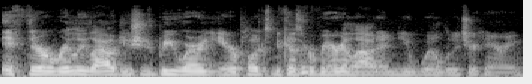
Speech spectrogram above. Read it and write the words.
If they're really loud, you should be wearing earplugs because they're very loud and you will lose your hearing.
